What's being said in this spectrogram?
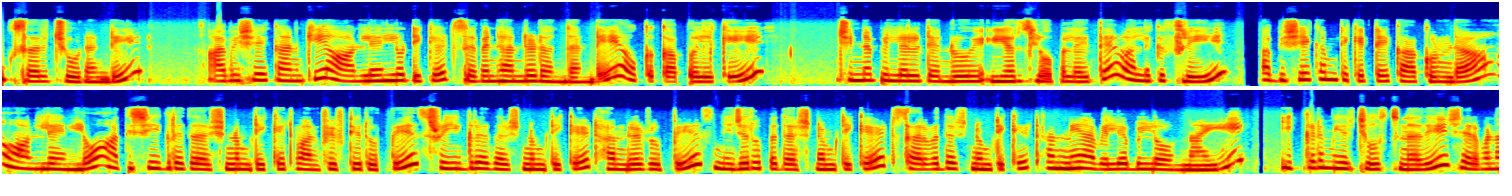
ఒకసారి చూడండి. అభిషేకానికి ఆన్లైన్లో టికెట్ సెవెన్ హండ్రెడ్ ఉందండి ఒక కపుల్కి. చిన్నపిల్లలు టెన్ ఇయర్స్ లోపలైతే వాళ్ళకి ఫ్రీ. అభిషేకం టికెటే కాకుండా ఆన్లైన్లో అతి శీఘ్ర దర్శనం టికెట్ వన్ ఫిఫ్టీ రూపీస్ శీఘ్ర దర్శనం టికెట్ హండ్రెడ్ రూపీస్ నిజరూప దర్శనం టికెట్ సర్వదర్శనం టికెట్ అన్నీ అవైలబుల్లో ఉన్నాయి. ఇక్కడ మీరు చూస్తున్నది శరవణ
